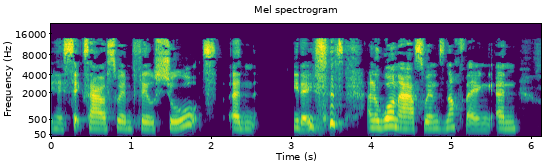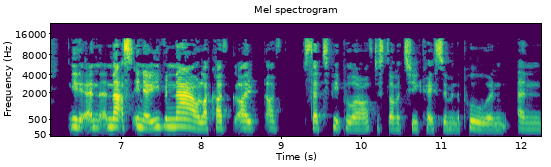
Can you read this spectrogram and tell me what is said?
you know six hour swim feels short and you know and a one hour swim's nothing. And you know and, and that's you know even now like I've I, I've said to people oh, I've just done a 2k swim in the pool and and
